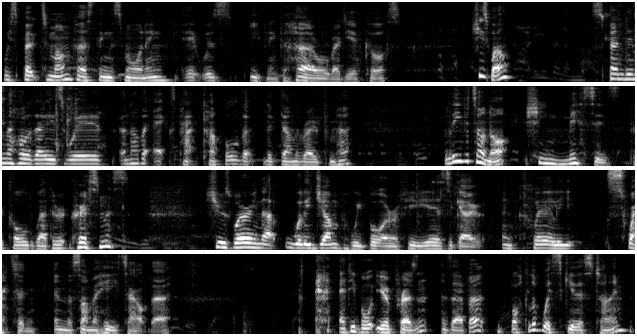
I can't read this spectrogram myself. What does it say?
We spoke to Mum first thing this morning. It was evening for her already, of course. She's well. Spending the holidays with another expat couple that live down the road from her. Believe it or not, she misses the cold weather at Christmas. She was wearing that woolly jumper we bought her a few years ago and clearly sweating in the summer heat out there. Eddie bought you a present, as ever. Bottle of whiskey this time.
